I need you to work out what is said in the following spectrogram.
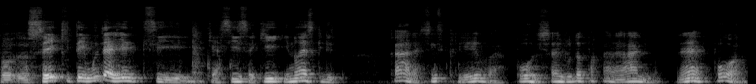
Eu sei que tem muita gente que, se, que assiste aqui e não é inscrito. Cara, se inscreva. Porra, isso ajuda pra caralho. Né? Porra,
